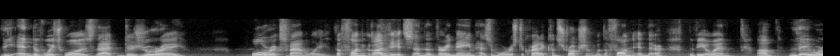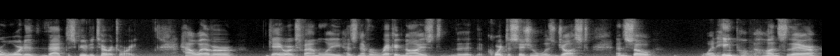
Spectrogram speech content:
The end of which was that de jure, Ulrich's family, the von Gradwitz, and the very name has a more aristocratic construction with the von in there, the V-O-N, um, they were awarded that disputed territory. However, Georg's family has never recognized the, the court decision was just. And so when he hunts there,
